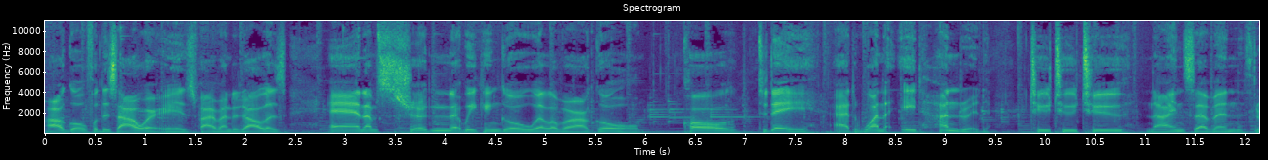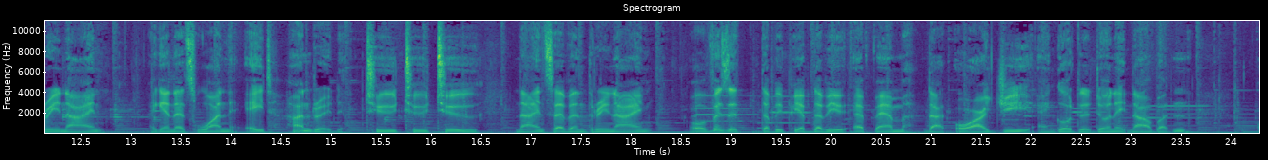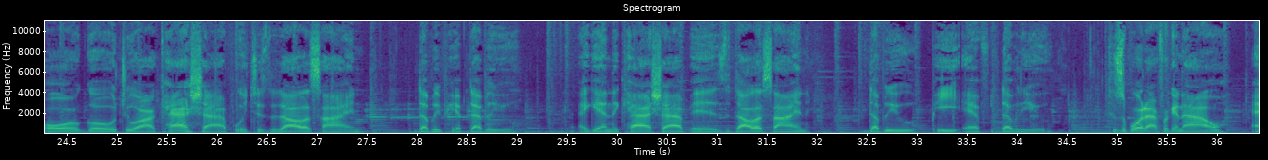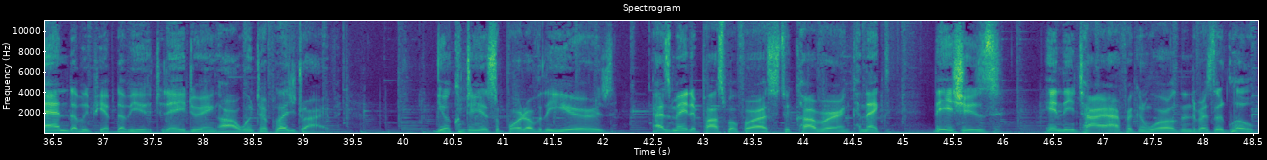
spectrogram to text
Our goal for this hour is $500, and I'm certain that we can go well over our goal. Call today at 1 800 222 9739. Again, that's 1 800 222 9739. Or visit WPFWFM.org and go to the Donate Now button. Or go to our Cash App, which is the dollar sign WPFW. Again, the Cash App is the dollar sign WPFW. To support Africa Now and WPFW today during our Winter Pledge Drive. Your continued support over the years has made it possible for us to cover and connect the issues in the entire African world and the rest of the globe.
